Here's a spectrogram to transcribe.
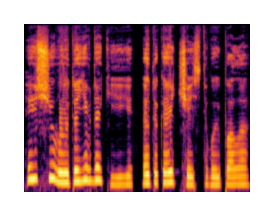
Из чего это Евдокии этакая честь выпала?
